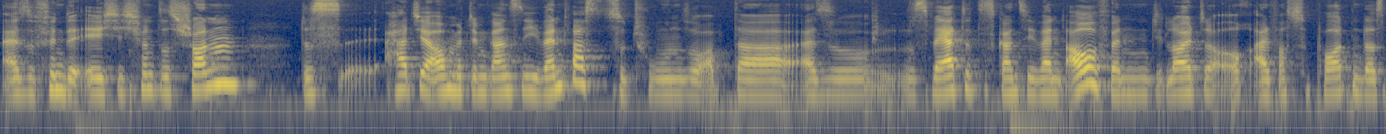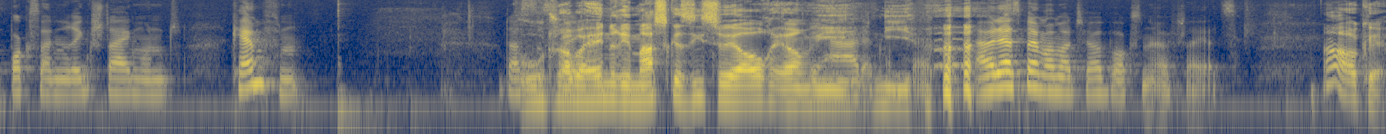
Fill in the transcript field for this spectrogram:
Also finde ich. Ich finde das schon, das hat ja auch mit dem ganzen Event was zu tun. So, ob da, also das wertet das ganze Event auf, wenn die Leute auch einfach supporten, dass Boxer in den Ring steigen und kämpfen. Das Gut, aber halt- Henry Maske siehst du ja auch irgendwie ja, nie. halt. Aber der ist beim Amateurboxen öfter jetzt. ah, okay.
